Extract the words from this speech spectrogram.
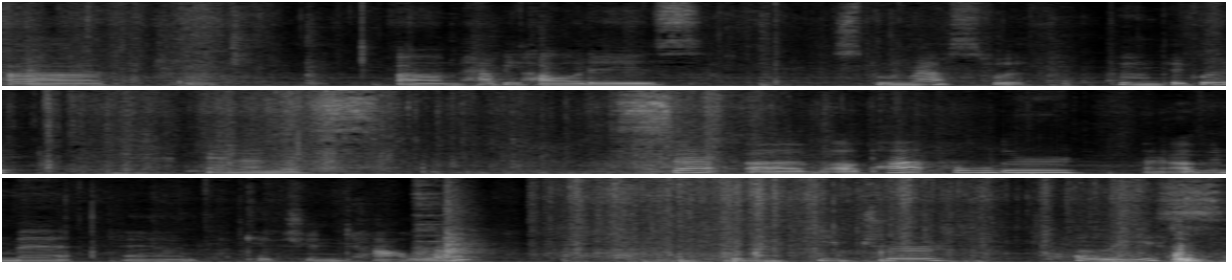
Uh, um, Happy Holidays spoon rest with Pooh and Piglet. And then this set of a pot holder, an oven mitt, and a kitchen towel for my future place.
